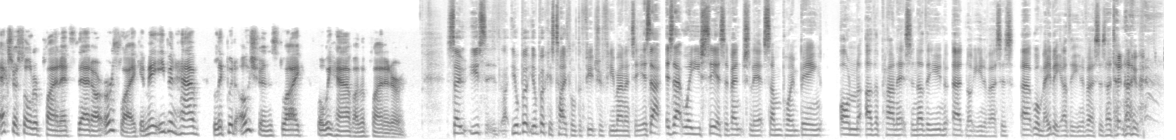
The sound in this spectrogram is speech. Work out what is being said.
extrasolar planets that are Earth like and may even have liquid oceans like what we have on the planet Earth. So you, your book your book is titled "The Future of Humanity." Is that is that where you see us eventually at some point being on other planets and other uni- uh, not universes? Uh, well, maybe other universes. I don't know.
